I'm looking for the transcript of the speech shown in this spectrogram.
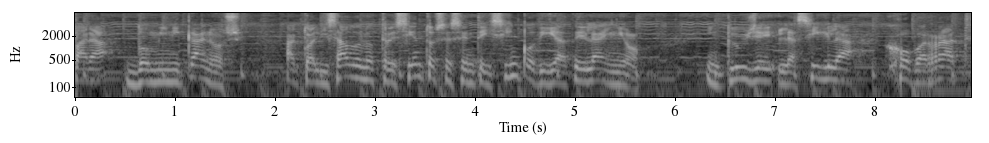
para dominicanos actualizados los 365 días del año. Incluye la sigla Hoverrat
